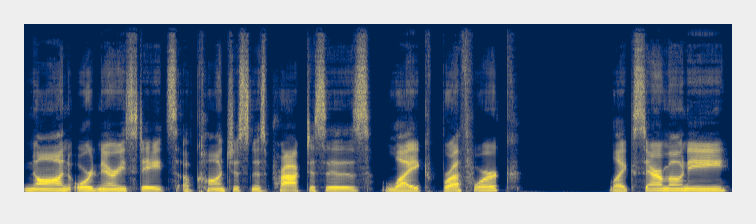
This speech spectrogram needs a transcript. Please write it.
non ordinary states of consciousness practices like breath work, like ceremony,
